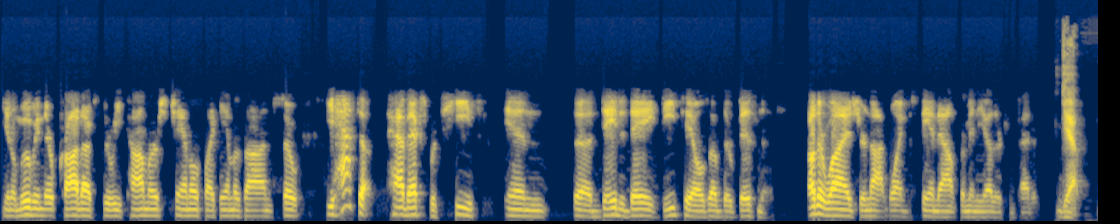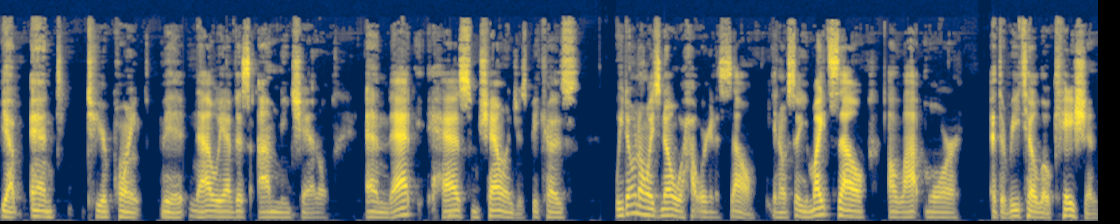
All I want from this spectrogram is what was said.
you know, moving their products through e-commerce channels like Amazon. So you have to have expertise in the day-to-day details of their business. Otherwise, you're not going to stand out from any other competitor. Yep, yep. And to your point, the, now we have this omni channel, and that has some challenges because we don't always know how we're going to sell. You know, so you might sell a lot more at the retail location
